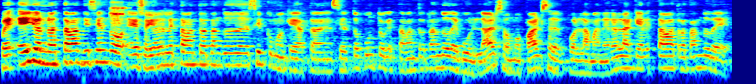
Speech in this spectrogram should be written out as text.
Pues ellos no estaban diciendo eso, ellos le estaban tratando de decir como que hasta en cierto punto que estaban tratando de burlarse o mofarse por la manera en la que él estaba tratando de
